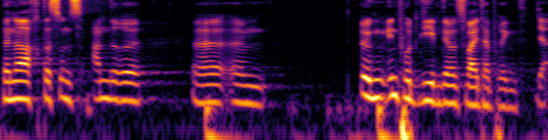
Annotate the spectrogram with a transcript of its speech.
danach, dass uns andere äh, ähm, irgendeinen Input geben, der uns weiterbringt. Ja.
